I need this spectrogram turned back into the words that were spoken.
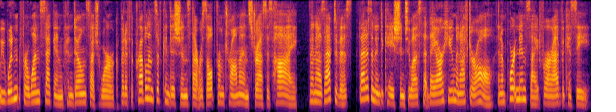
we wouldn't for one second condone such work, but if the prevalence of conditions that result from trauma and stress is high, then as activists, that is an indication to us that they are human after all, an important insight for our advocacy.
